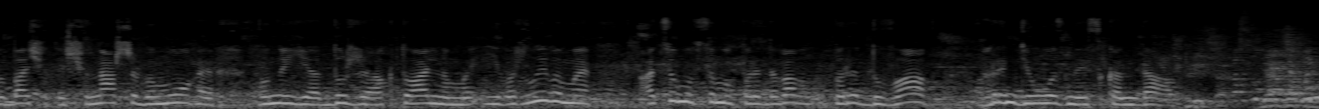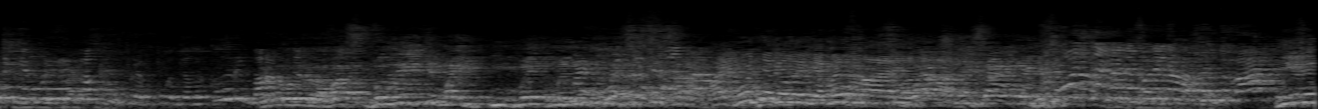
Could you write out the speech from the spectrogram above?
Ви бачите, що наші вимоги вони є дуже актуальними і важливими. А цьому всьому передавав передував грандіозний скандал. Послухайте, ми таке при рибаку приходили, коли рибак. У вас великі май... ми... ми... ми... Майбутнє велике, ми знаємо. Можна мене будете коментувати? Ні, не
